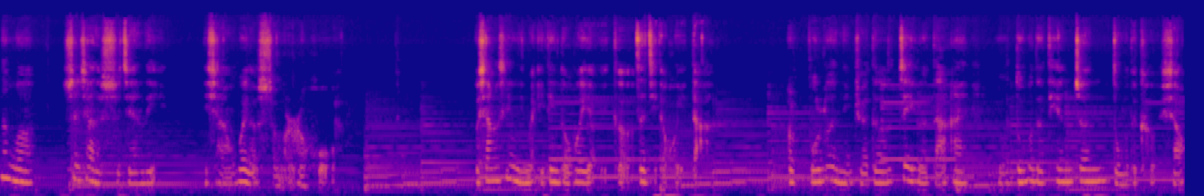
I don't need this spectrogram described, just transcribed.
那么剩下的时间里，你想要为了什么而活？我相信你们一定都会有一个自己的回答，而不论你觉得这个答案有多么的天真，多么的可笑，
